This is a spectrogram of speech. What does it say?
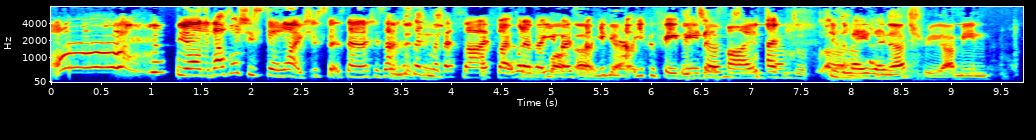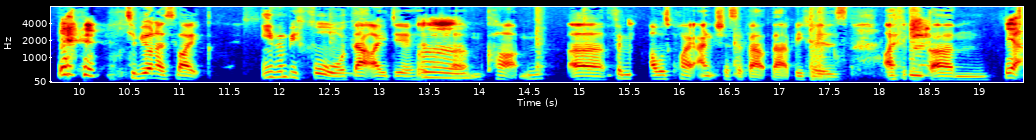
oh, yeah, that's what she's still like. She just sits there. She's like, I'm just living my best life. Like, whatever. You guys, um, you can yeah. help, you can feed me, but it's fine. Like, of, she's um, amazing. Nursery. I mean, to be honest, like even before that idea had mm. um, come, uh, for me, I was quite anxious about that because I think, um, yeah,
